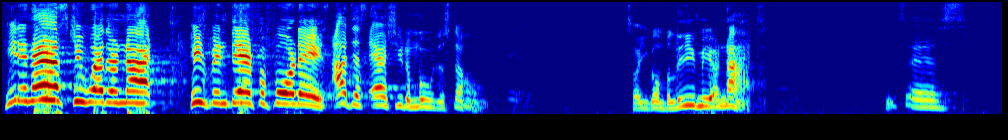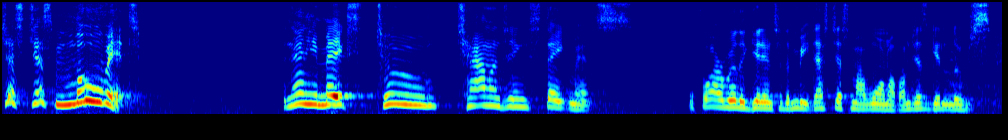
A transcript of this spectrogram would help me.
He didn't ask you whether or not he's been dead for four days. I just asked you to move the stone. So are you going to believe me or not? He says, just, just move it. And then he makes two challenging statements before I really get into the meat. That's just my warm up. I'm just getting loose.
